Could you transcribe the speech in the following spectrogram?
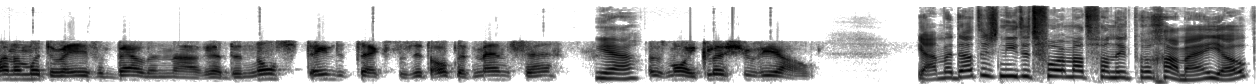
Maar dan moeten we even bellen naar eh, de NOS teletext. Er zitten altijd mensen, hè? Ja. Dat is een mooi klusje voor jou. Ja, maar dat is niet het format van dit programma, hè Joop?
